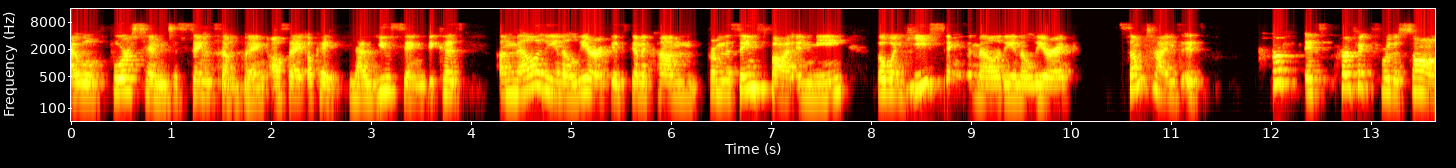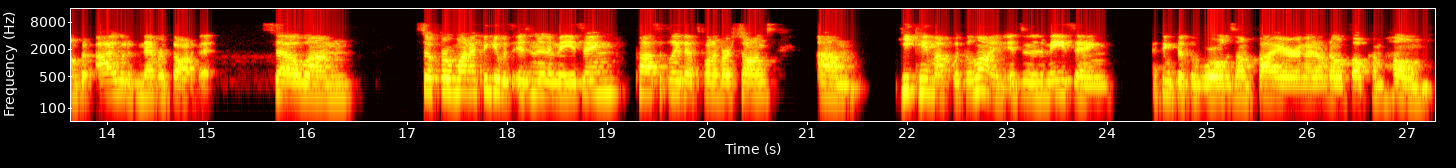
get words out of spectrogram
I will force him to sing something. I'll say, okay, now you sing, because a melody and a lyric is going to come from the same spot in me but when he sings a melody and a lyric, sometimes it's perf- it's perfect for the song, but I would have never thought of it. So um, so for one, I think it was "Isn't It Amazing?" Possibly that's one of our songs. Um, he came up with the line, "Isn't it amazing? I think that the world is on fire, and I don't know if I'll come home."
